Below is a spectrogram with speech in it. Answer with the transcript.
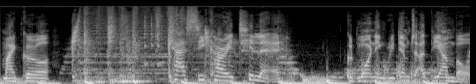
my girl Cassie Karitile. Good morning, Redemptor Adhiambo.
